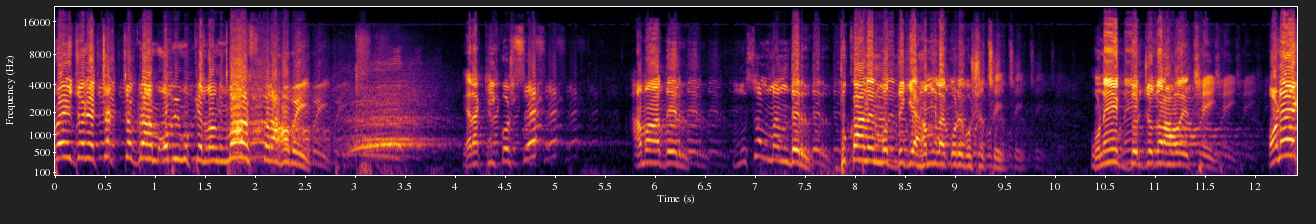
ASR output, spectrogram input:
প্রয়োজনে চট্টগ্রাম অভিমুখে লং মার্চ করা হবে। এরা কি করছে? আমাদের মুসলমানদের দোকানের মধ্যে গিয়ে হামলা করে বসেছে। অনেক ধৈর্য ধরা হয়েছে। অনেক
